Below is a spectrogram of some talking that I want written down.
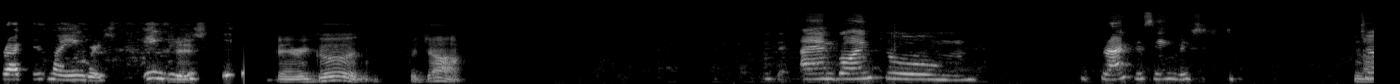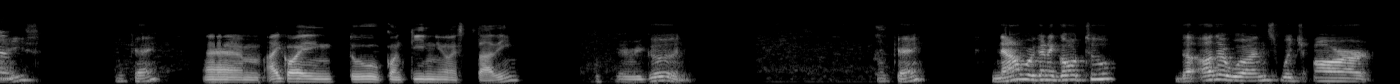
practice my English. English. Very good. Good job. Okay. I am going to um, practice English. Nice. Okay. Um, I going to continue studying. Very good. Okay. Now we're going to go to the other ones, which are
